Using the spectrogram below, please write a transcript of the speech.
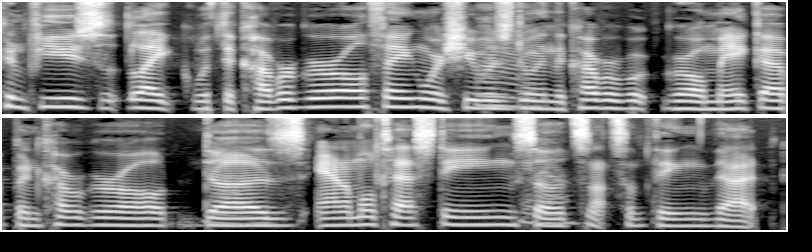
confused like with the cover girl thing where she was doing the cover girl makeup and cover girl does animal testing so Yeah. it's not something that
